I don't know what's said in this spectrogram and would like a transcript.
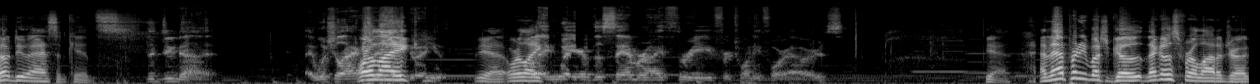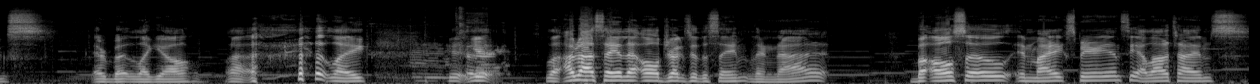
Don't do acid, kids. Do not. What you'll actually Or like, yeah, or like, Way of the Samurai 3 for 24 hours. yeah, and that pretty much goes. That goes for a lot of drugs. Everybody, like y'all, uh, like, Okay. Look, I'm not saying that all drugs are the same. They're not. But also, in my experience, yeah, a lot of times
